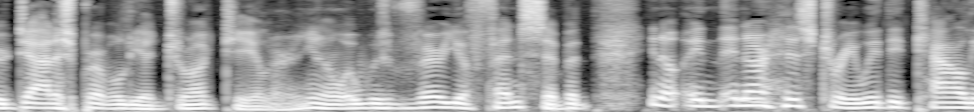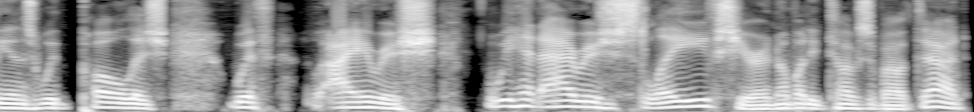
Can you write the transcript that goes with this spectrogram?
your dad is probably a drug dealer." You know, it was very offensive. But you know, in, in our history, with Italians, with Polish, with Irish, we had Irish slaves here, and nobody talks about that.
